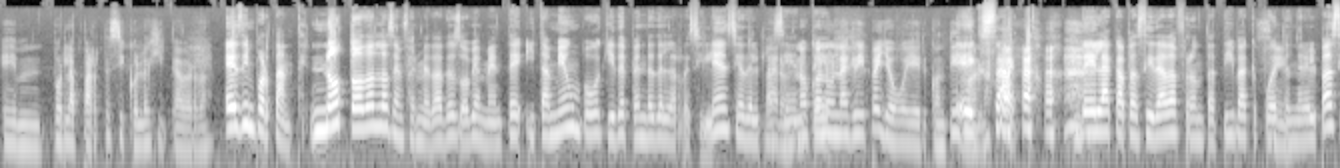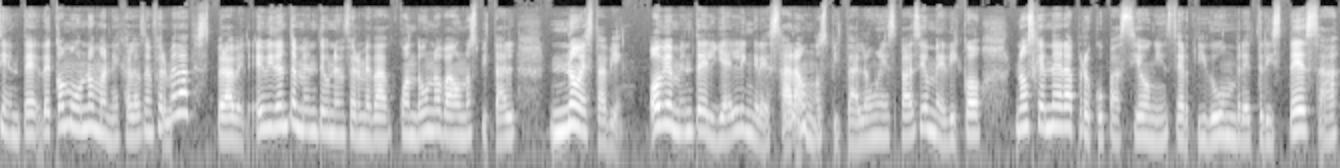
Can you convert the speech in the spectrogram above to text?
em, por la parte psicológica, ¿verdad? Es importante. No todas las enfermedades, obviamente, y también un poco aquí depende de la resiliencia del claro, paciente. No con una gripe yo voy a ir contigo. Exacto. de la capacidad afrontativa que puede tener el paciente, de cómo uno maneja las enfermedades. Pero a ver, evidentemente una enfermedad, cuando uno va a un hospital, no está bien. Obviamente el ya el ingresar a un hospital, a un espacio médico, nos genera preocupación, incertidumbre, tristeza,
